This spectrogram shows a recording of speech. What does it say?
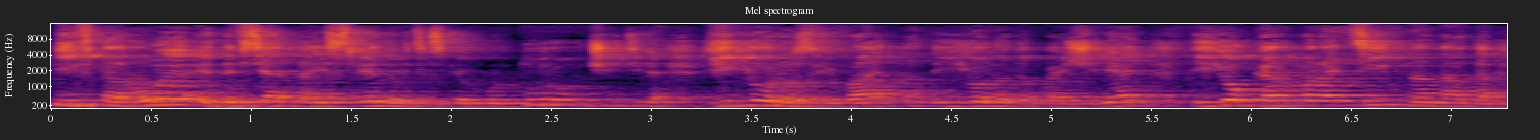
И второе, это вся та исследовательская культура учителя. Ее развивать надо, ее надо поощрять, ее корпоративно надо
